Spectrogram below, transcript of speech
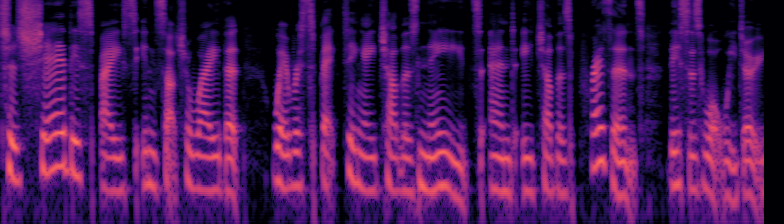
To share this space in such a way that we're respecting each other's needs and each other's presence, this is what we do.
